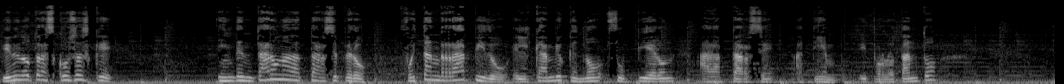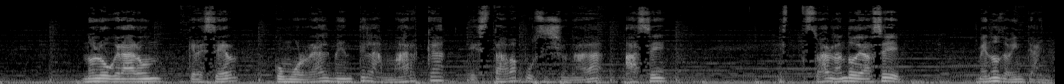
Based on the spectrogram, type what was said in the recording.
tienen otras cosas que intentaron adaptarse, pero fue tan rápido el cambio que no supieron adaptarse a tiempo y por lo tanto no lograron crecer como realmente la marca estaba posicionada hace, estoy hablando de hace menos de 20 años.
